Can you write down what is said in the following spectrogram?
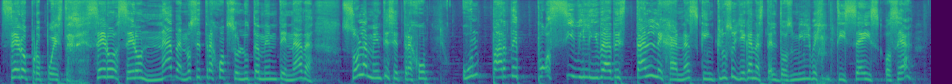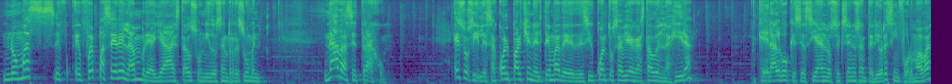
cero propuestas, cero, cero, nada. No se trajo absolutamente nada. Solamente se trajo un par de posibilidades tan lejanas que incluso llegan hasta el 2026. O sea, nomás se fue, fue a pasar el hambre allá a Estados Unidos, en resumen. Nada se trajo. Eso sí, le sacó al parche en el tema de decir cuánto se había gastado en la gira que era algo que se hacía en los sexenios anteriores, se informaba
